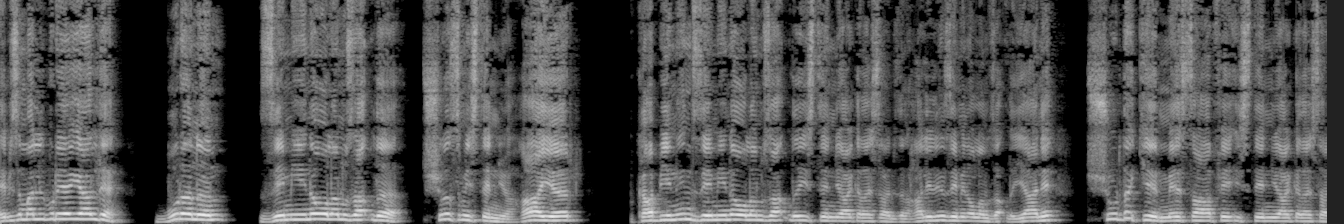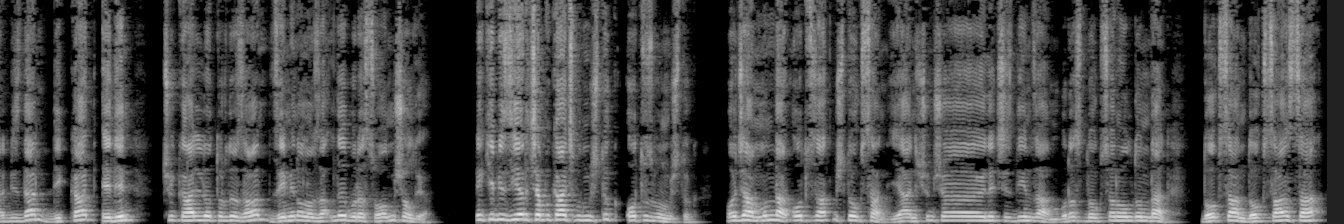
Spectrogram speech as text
E bizim Halil buraya geldi. Buranın zemine olan uzaklığı şurası mı isteniyor? Hayır. Kabinin zemine olan uzaklığı isteniyor arkadaşlar bizden. Halil'in zemine olan uzaklığı. Yani şuradaki mesafe isteniyor arkadaşlar bizden. Dikkat edin. Çünkü Halil oturduğu zaman zemin olan uzaklığı burası olmuş oluyor. Peki biz yarıçapı kaç bulmuştuk? 30 bulmuştuk. Hocam bunlar 30 60 90. Yani şunu şöyle çizdiğim zaman burası 90 olduğundan 90 90 sa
